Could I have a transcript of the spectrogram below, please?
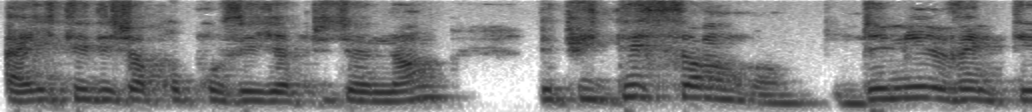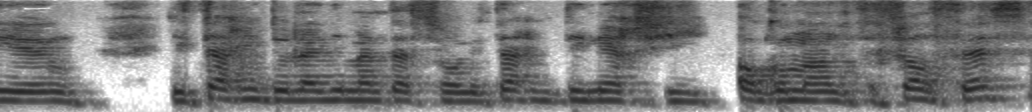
a été déjà proposé il y a plus d'un an. Depuis décembre 2021, les tarifs de l'alimentation, les tarifs d'énergie augmentent sans cesse.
